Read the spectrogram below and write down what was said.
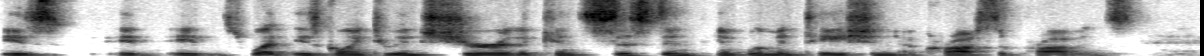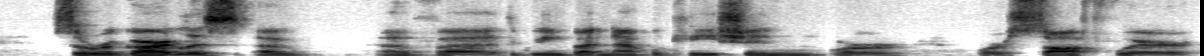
is it, it's what is going to ensure the consistent implementation across the province. So regardless of, of uh, the green button application or, or software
